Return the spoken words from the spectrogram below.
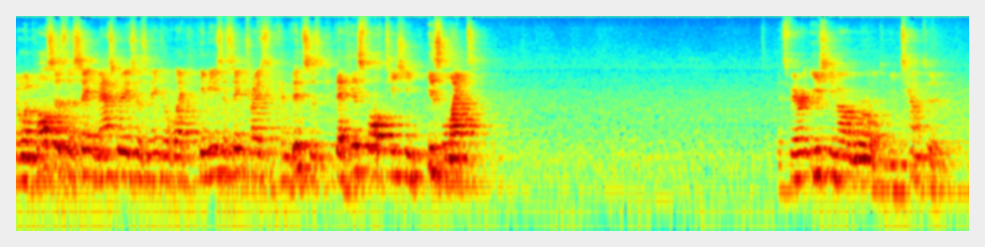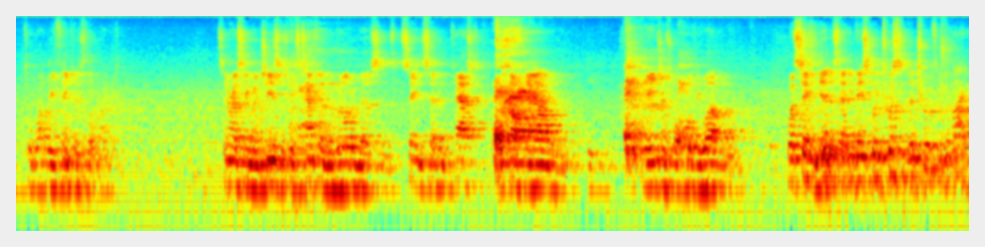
And when Paul says that Satan masquerades as an angel of light, he means that Satan tries to convince us that his false teaching is light. It's very easy in our world to be tempted to what we think is the light. It's interesting when Jesus was tempted in the wilderness, and Satan said to him, Cast yourself down, and the angels will hold you up. What Satan did is that he basically twisted the truth of the Bible.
